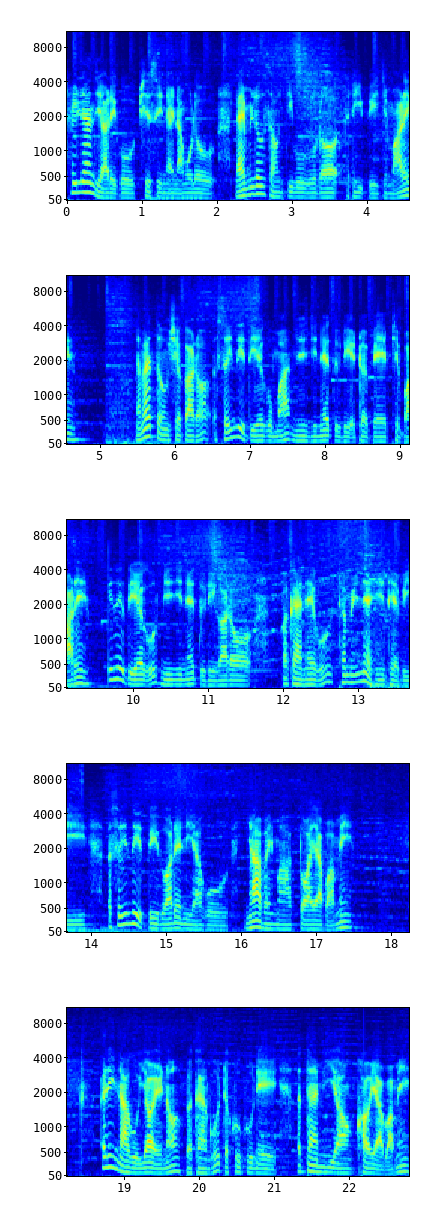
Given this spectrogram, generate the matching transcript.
ထိတ်လန့်စရာတွေကိုဖြစ်စေနိုင်တာမို့လို့လိုင်းမလို့ဆောင်ကြည့်ဖို့ကိုတော့သတိပေးခြင်းပါတယ်။ နံပါတ်3ချက်ကတော့အစိမ့်သေးတရေကိုမှမြင်ကျင်တဲ့သူတွေအတွက်ပဲဖြစ်ပါတယ်။အစိမ့်သေးတရေကိုမြင်ကျင်တဲ့သူတွေကတော့ပကံတွေကိုထမင်းနဲ့ဟင်းထည့်ပြီးအစိမ့်သေးသေးသွားတဲ့နေရာကိုညပိုင်းမှာတွားရပါမယ်။အဲ့ဒီနာကိုရောက်ရင်တော့ပကံကိုတစ်ခုခုနဲ့အတန်မီအောင်ခောက်ရပါမယ်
